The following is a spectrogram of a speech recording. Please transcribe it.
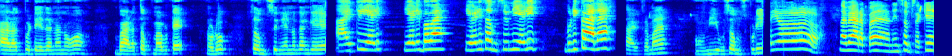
ಹಾಳಾದ್ ಅದ ನಾನು. ಭಾಳ ತಪ್ಪು ಮಾಡ್ಬಿಟ್ಟೆ. ನೋಡು ಸಂಸಿನಿ ಅನ್ನೋದಂಗೆ. ಆಯ್ತು ಹೇಳಿ. ಹೇಳಿ ಬವ. ಹೇಳಿ ಸಂಸೂನಿ ಹೇಳಿ. ಬಿಡಿ ಕಾಲ. ಸಾವಿತ್ರಮ್ಮ ನೀವು ಸಂಸ್ಬಿಡಿ. ಅಯ್ಯೋ ನಾವ್ ಯಾರಪ್ಪ ನಿನ್ ಸಂಸಕ್ಕೆ?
